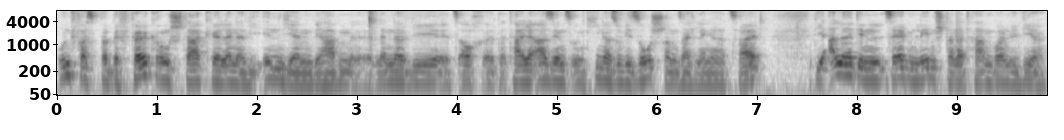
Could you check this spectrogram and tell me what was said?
unfassbar bevölkerungsstarke Länder wie Indien. Wir haben äh, Länder wie jetzt auch äh, Teile Asiens und China sowieso schon seit längerer Zeit, die alle denselben Lebensstandard haben wollen wie wir.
